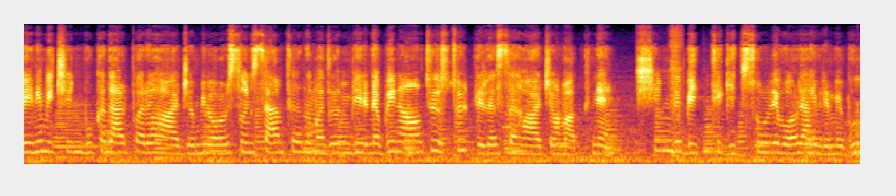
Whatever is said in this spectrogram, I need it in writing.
Benim için bu kadar para harcamıyorsun sen tanımadığın birine 1600 Türk lirası harcamak ne? Şimdi bitti git Survivor evrimi bul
